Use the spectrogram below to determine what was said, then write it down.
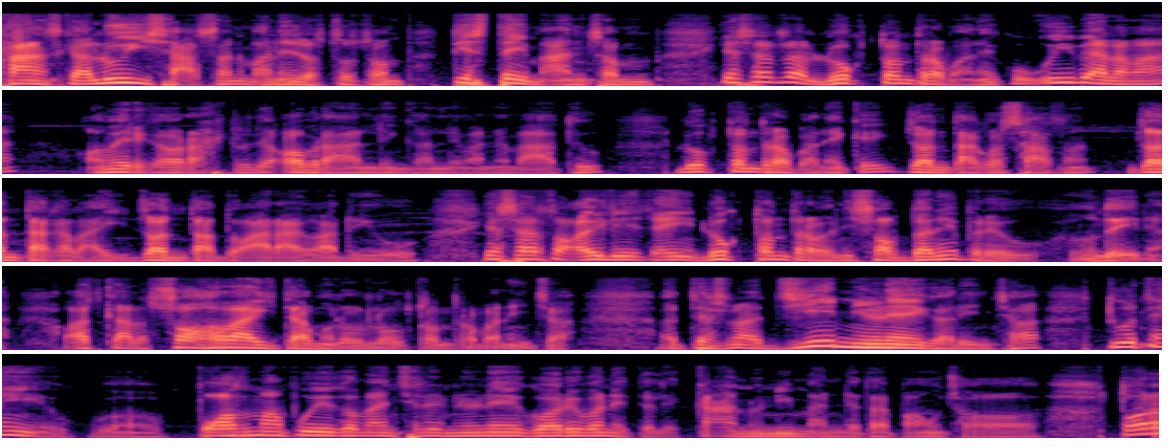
फ्रान्सका लुई शासन भने जस्तो छौँ त्यस्तै मान्छौँ। यसर्थ लोकतन्त्र भनेको उही बेलामा अमेरिकाको राष्ट्रपति अब्राहम लिङ्कनले भन्नुभएको थियो लोकतन्त्र भनेकै जनताको शासन जनताका लागि जनताद्वारा गर्ने हो। यसर्थ अहिले चाहिँ लोकतन्त्र भन्ने शब्द नै प्रयोग हुँदैन। आजकल सहभागितामूलक लोकतन्त्र भनिन्छ। त्यसमा जे निर्णय गरिन्छ त्यो चाहिँ पदमा पुगेको मान्छेले निर्णय गर्यो भने त्यसले कानुनी मान्यता पाउँछ। तर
